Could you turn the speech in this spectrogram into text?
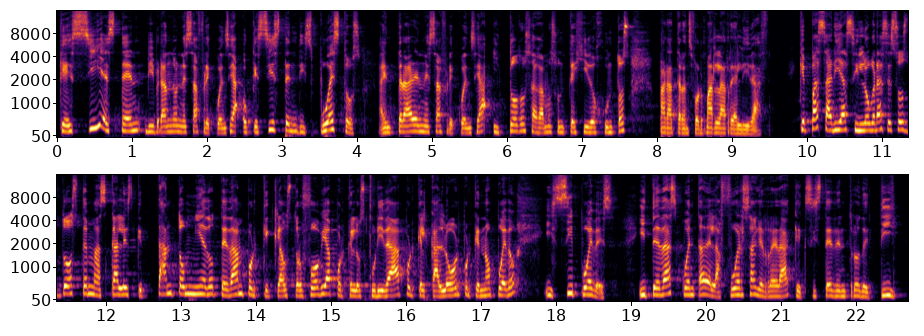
que sí estén vibrando en esa frecuencia o que sí estén dispuestos a entrar en esa frecuencia y todos hagamos un tejido juntos para transformar la realidad. ¿Qué pasaría si logras esos dos temazcales que tanto miedo te dan porque claustrofobia, porque la oscuridad, porque el calor, porque no puedo? Y sí puedes. Y te das cuenta de la fuerza guerrera que existe dentro de ti.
